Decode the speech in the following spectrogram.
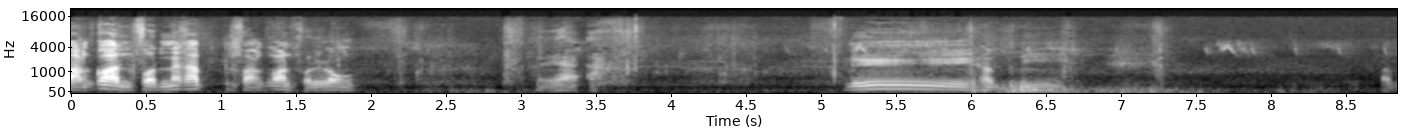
ฝังก่อนฝนนะครับ ฝังก่อนฝนลงนี่ฮะนี่ครับนี่ครับ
